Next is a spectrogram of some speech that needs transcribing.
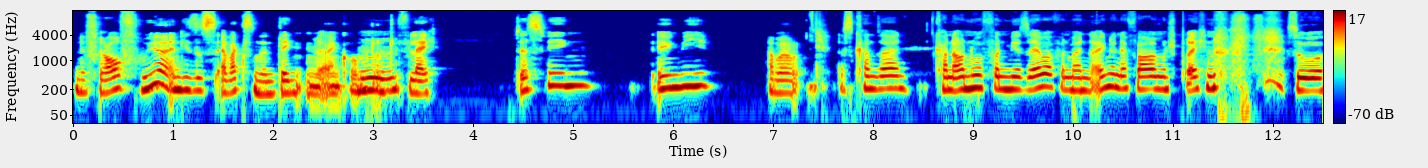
eine Frau früher in dieses Erwachsenendenken reinkommt Mhm. und vielleicht deswegen irgendwie, aber Das kann sein. Kann auch nur von mir selber, von meinen eigenen Erfahrungen sprechen. so,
